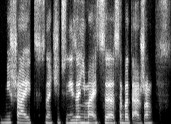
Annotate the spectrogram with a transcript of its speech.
мешает, значит, и занимается саботажем а,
